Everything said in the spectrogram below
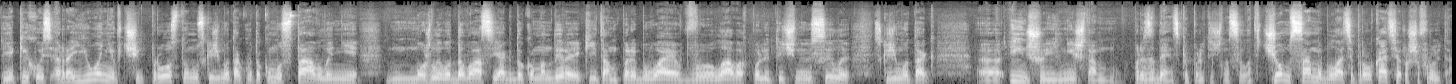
якихось районів, чи просто, ну скажімо так, у такому ставленні, можливо, до вас, як до командира, який там перебуває в лавах політичної сили, скажімо так, е, іншої, ніж там президентська політична сила. В чому саме була ця провокація? Розшифруйте.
